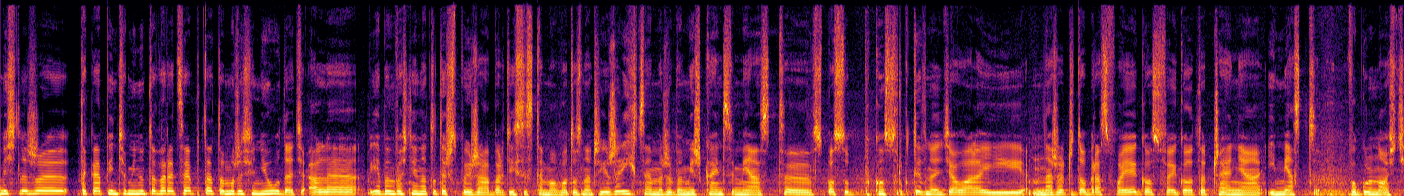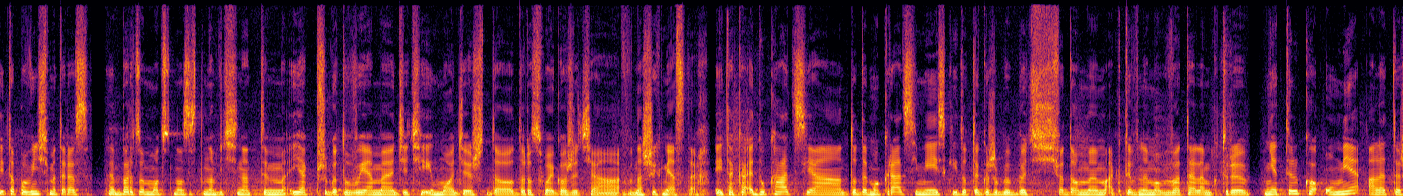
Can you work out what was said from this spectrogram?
myślę, że taka pięciominutowa recepta to może się nie udać, ale ja bym właśnie na to też spojrzała bardziej systemowo. To znaczy, jeżeli chcemy, żeby mieszkańcy miast e, w sposób konstruktywny działali na rzecz dobra swojego, swojego otoczenia i miast w ogólności, to powinniśmy teraz bardzo mocno zastanowić się nad tym, jak przygotowujemy dzieci i młodzież do dorosłego życia w naszych miastach. I taka edukacja do demokracji miejskiej, do tego, żeby być świadomym, aktywnym obywatelem, który nie tylko umie, ale też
